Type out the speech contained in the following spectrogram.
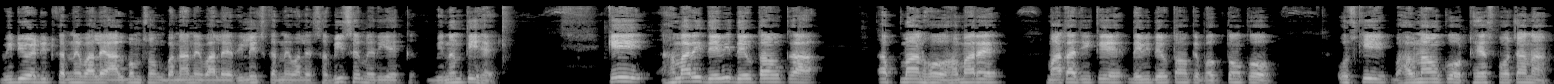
वीडियो एडिट करने वाले एल्बम सॉन्ग बनाने वाले रिलीज़ करने वाले, सभी से मेरी एक विनंती है कि हमारी देवी देवताओं का अपमान हो, हमारे माता जी के, देवी देवताओं के भक्तों को, उसकी भावनाओं को ठेस पहुंचाना,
